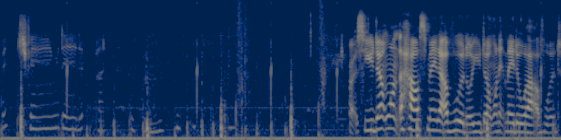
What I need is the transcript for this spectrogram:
Which finger did it bite? Mm-hmm. Right, so you don't want the house made out of wood, or you don't want it made all out of wood.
